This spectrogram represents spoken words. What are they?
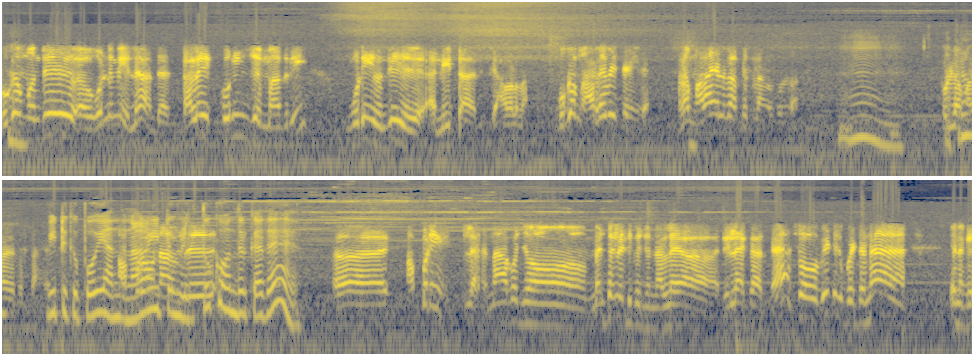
முகம் வந்து ஒண்ணுமே இல்ல. அந்த தலை குனிஞ்ச மாதிரி முடி வந்து நீட்டா இருந்துச்சு அவ்வளவுதான். முகம் அறவே தெரியல. ஆனா மலையில தான் பேசுறாங்க ஃபுல்லா. ஃபுல்லா மலையில பேசுறாங்க வீட்டுக்கு போய் அந்த நாள் உங்களுக்கு தூக்கம் வந்திருக்காதே? அப்படி இல்ல. நான் கொஞ்சம் மென்டாலிட்டி கொஞ்சம் நல்லா ரிலாக்ஸா இருந்தேன் சோ வீட்டுக்கு போயிட்டேன்னா எனக்கு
